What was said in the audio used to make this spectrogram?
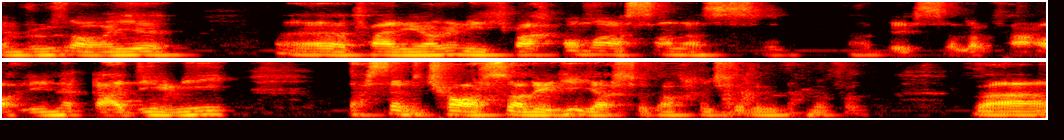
امروز آقای فریار نیکبخت با ما هستن از به اصطلاح فعالین قدیمی در سن چهار سالگی گشت داخل شده بودن و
